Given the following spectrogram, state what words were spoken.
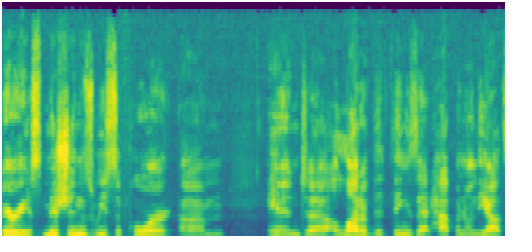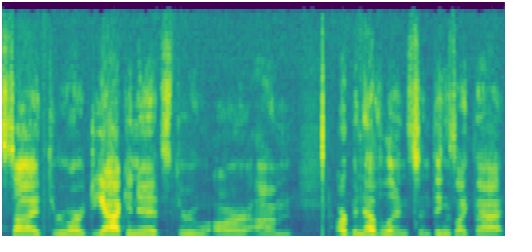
various missions we support um, and uh, a lot of the things that happen on the outside through our diaconates, through our, um, our benevolence, and things like that.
